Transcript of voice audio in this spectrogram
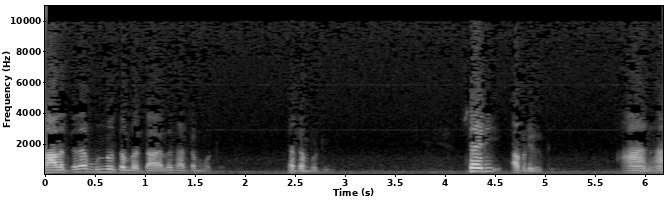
காலத்துல முன்னூத்தி ஐம்பத்தி ஆறுல சட்டம் போட்டு சட்டம் போட்டு. சரி அப்படி இருக்கு. ஆனா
